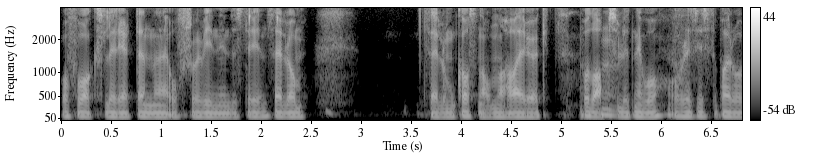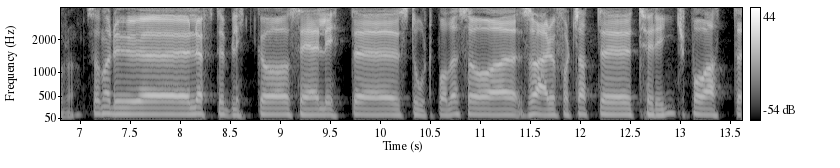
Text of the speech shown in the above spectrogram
å få akselerert denne offshore vindindustrien, selv om selv om kostnadene har økt på det absolutt nivå over de siste par åra. Så når du uh, løfter blikket og ser litt uh, stort på det, så, så, er du fortsatt uh, trygg på at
